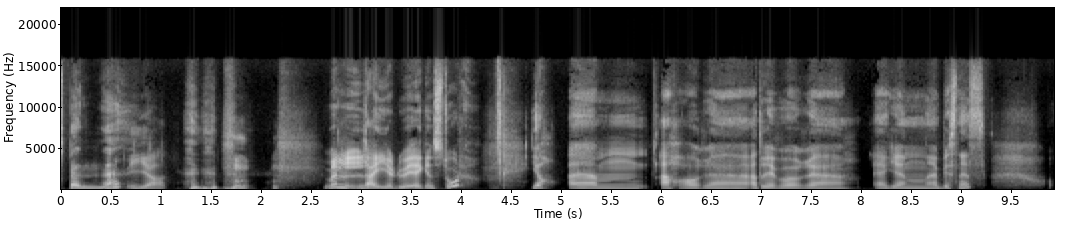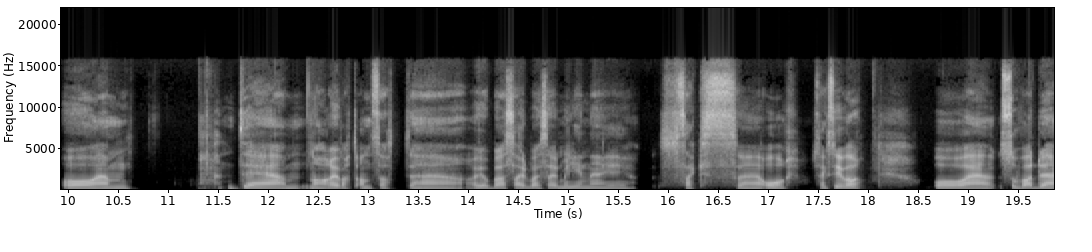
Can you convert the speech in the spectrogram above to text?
Spennende. Ja. Men leier du egen stol? Ja, Um, jeg har eh, Jeg driver uh, egen business, og um, det Nå har jeg jo vært ansatt uh, og jobba side by side med Line i seks eh, år, seks-syv år, og eh, så var det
